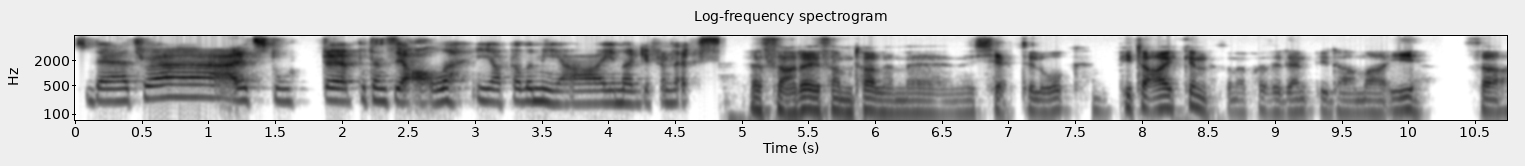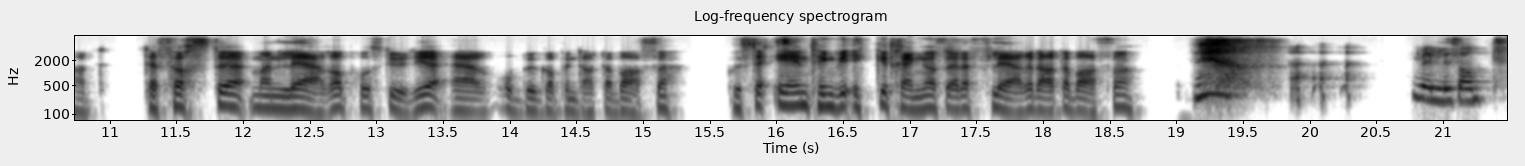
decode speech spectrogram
Så det tror jeg er et stort uh, potensial i akademia i Norge fremdeles. Jeg sa det i samtale med, med Kjetil òg. Peter Eiken, som er president i Dama I, sa at det første man lærer på studiet, er å bygge opp en database. Hvis det er én ting vi ikke trenger, så er det flere databaser. Veldig sant.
